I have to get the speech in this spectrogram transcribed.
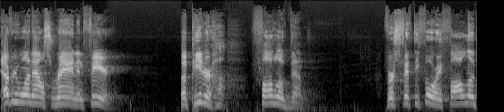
Everyone else ran in fear. But Peter followed them. Verse 54 he followed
